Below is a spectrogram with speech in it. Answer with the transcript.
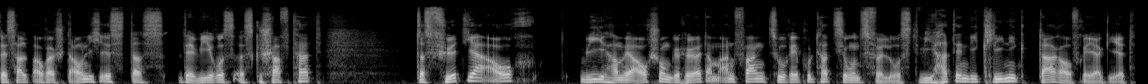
deshalb auch erstaunlich ist, dass der Virus es geschafft hat. Das führt ja auch wie haben wir auch schon gehört am Anfang, zu Reputationsverlust. Wie hat denn die Klinik darauf reagiert?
